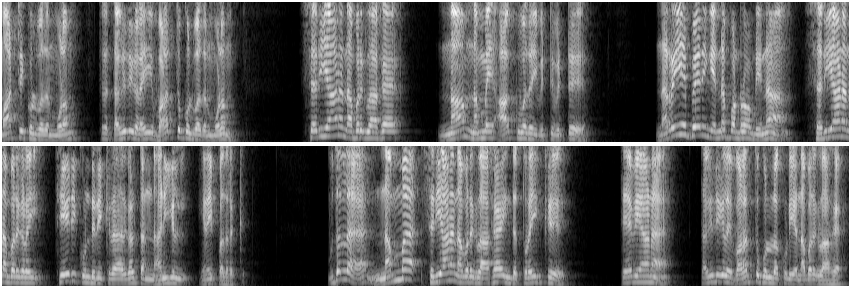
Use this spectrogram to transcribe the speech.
மாற்றிக்கொள்வதன் மூலம் சில தகுதிகளை வளர்த்து கொள்வதன் மூலம் சரியான நபர்களாக நாம் நம்மை ஆக்குவதை விட்டுவிட்டு நிறைய பேர் இங்கே என்ன பண்ணுறோம் அப்படின்னா சரியான நபர்களை தேடிக்கொண்டிருக்கிறார்கள் தன் அணியில் இணைப்பதற்கு. முதல்ல நம்ம சரியான நபர்களாக இந்த துறைக்கு தேவையான தகுதிகளை வளர்த்து கொள்ளக்கூடிய நபர்களாக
